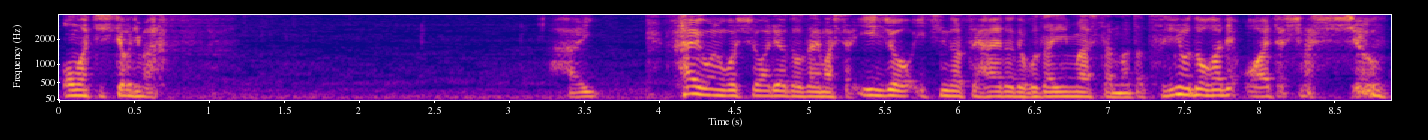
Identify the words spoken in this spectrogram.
お待ちしております。はい。最後のご視聴ありがとうございました。以上、一ノ瀬隼人でございました。また次の動画でお会いいたしましょう。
